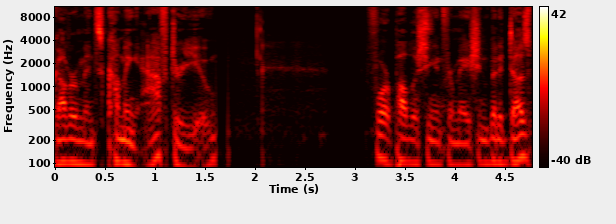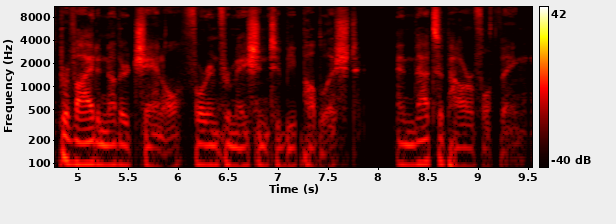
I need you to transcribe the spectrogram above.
governments coming after you for publishing information, but it does provide another channel for information to be published, and that's a powerful thing.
